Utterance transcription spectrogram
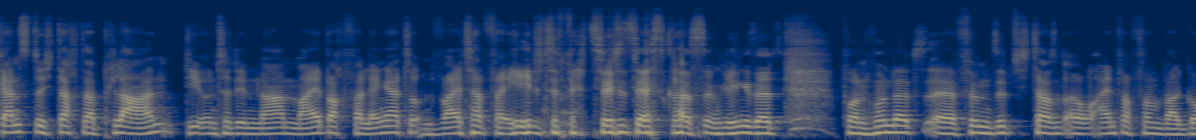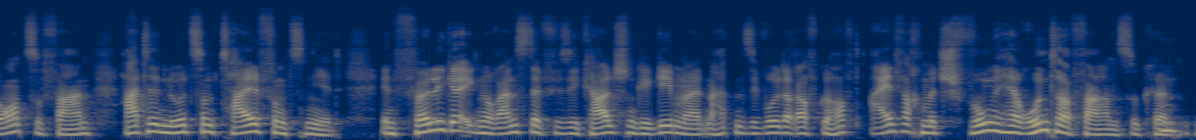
ganz durchdachter Plan, die unter dem Namen Maybach verlängerte und weiter veredelte Mercedes S-Klasse im Gegensatz von 175.000 Euro einfach vom Waggon zu fahren, hatte nur zum Teil funktioniert. In völliger Ignoranz der physikalischen Gegebenheiten hatten sie wohl darauf gehofft, einfach mit Schwung herunterfahren zu können.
